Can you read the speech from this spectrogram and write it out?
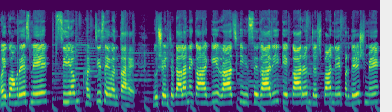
वहीं कांग्रेस में सीएम खर्ची से बनता है। दुष्यंत चौटाला ने कहा कि राज की हिस्सेदारी के कारण जजपा ने प्रदेश में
